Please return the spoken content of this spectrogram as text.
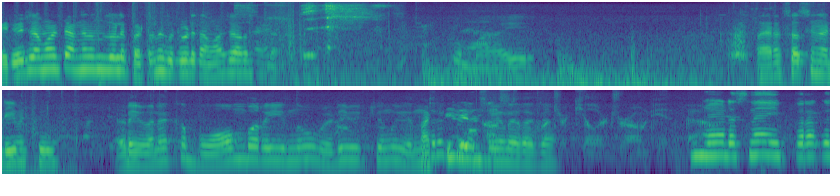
എഴുപത് ശതമാനം അങ്ങനെ ഒന്നുമില്ല പെട്ടെന്ന് കിട്ടുകൂടി തമാശ പറഞ്ഞില്ല. വൈറസ് അടിയും വെച്ചു. എടാ ഇവനൊക്കെ ബോംബ് എറിയുന്നു വെടിവെക്കുന്നു എന്തൊക്കെ ഇതൊക്കെ? സ്നൈപ്പറൊക്കെ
